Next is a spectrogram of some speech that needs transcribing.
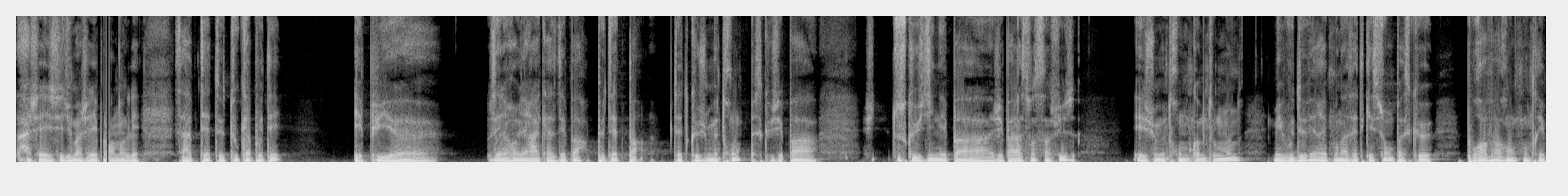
ah j'ai du mal j'allais pas en anglais. Ça va peut-être tout capoter. Et puis euh, vous allez revenir à la case départ. Peut-être pas. Peut-être que je me trompe parce que j'ai pas tout ce que je dis n'est pas j'ai pas la science infuse. Et je me trompe comme tout le monde. Mais vous devez répondre à cette question parce que pour avoir rencontré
